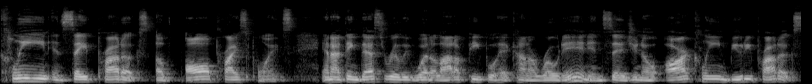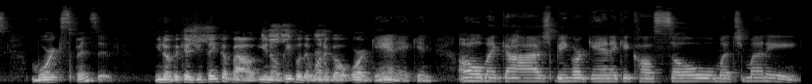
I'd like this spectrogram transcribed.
Clean and safe products of all price points. And I think that's really what a lot of people had kind of wrote in and said, you know, are clean beauty products more expensive? You know, because you think about, you know, people that want to go organic and, oh my gosh, being organic, it costs so much money,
